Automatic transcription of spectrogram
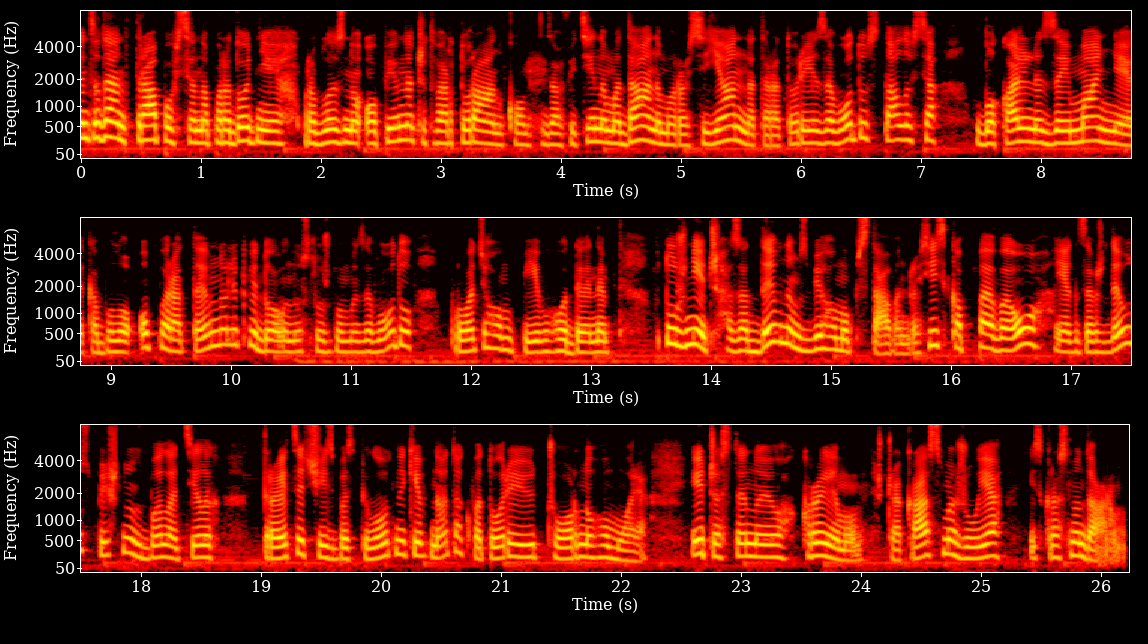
Інцидент трапився напередодні приблизно о пів на четверту ранку. За офіційними даними росіян на території заводу сталося локальне займання, яке було оперативно ліквідовано службами заводу протягом півгодини. В ту ж ніч за дивним збігом обставин російська ПВО, як завжди, успішно збила цілих 36 безпілотників над акваторією Чорного моря і частиною Криму, що якраз межує із Краснодаром.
